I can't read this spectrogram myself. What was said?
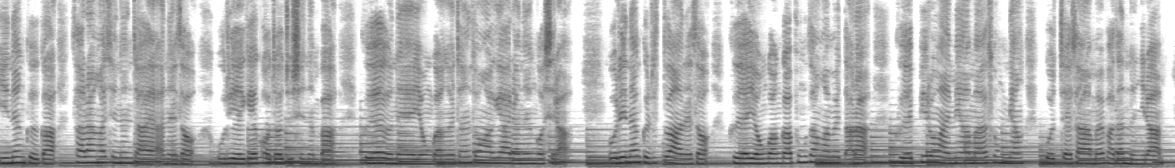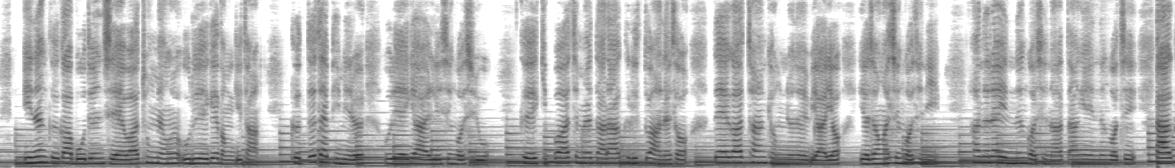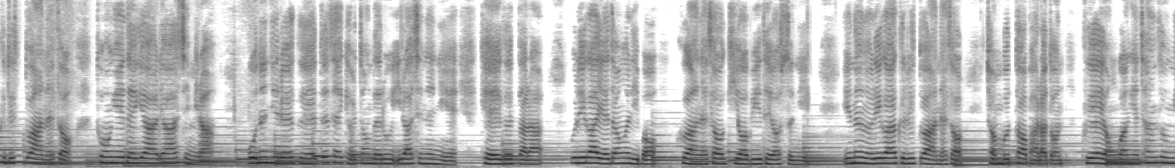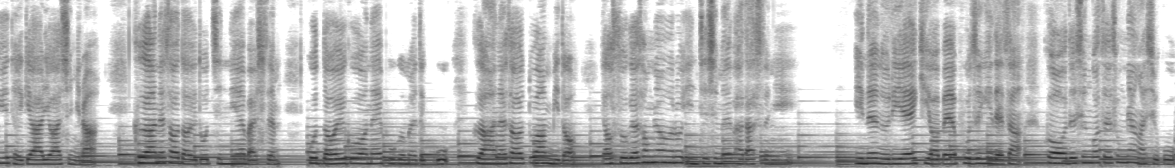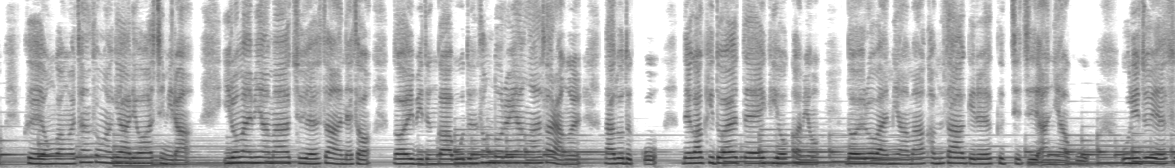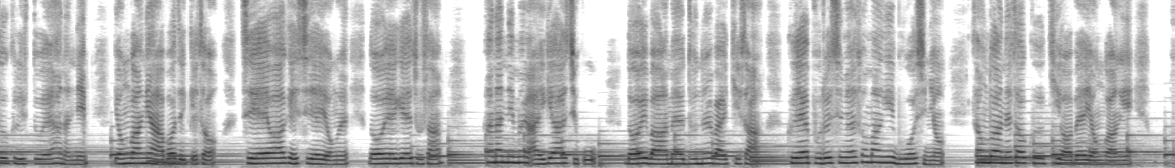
이는 그가 사랑하시는 자 안에서 우리에게 거저 주시는 바 그의 은혜의 영광을 찬송하게 하려는 것이라. 우리는 그리스도 안에서 그의 영광과 풍성함을 따라 그의 피로 말미암아 속량 곧 제사함을 받았느니라. 이는 그가 모든 지혜와 총명을 우리에게 넘기사 그 뜻의 비밀을 우리에게 알리신 것이요 그의 기뻐하심을 따라 그리스도 안에서 때가 찬 경륜을 위하여 예정하신 것이니 하늘에 있는 것이나 땅에 있는 것이 다 그리스도 안에서 통일되게 하려 하심이라. 모든 일을 그의 뜻의 결정대로 일하시는 이의 계획을 따라 우리가 예정을 입어 그 안에서 기업이 되었으니 이는 우리가 그리스도 안에서 전부터 바라던 그의 영광의 찬송이 되게 하려 하심이라. 그 안에서 너희도 진리의 말씀 곧 너희 구원의 복음을 듣고 그 안에서 또한 믿어 약속의 성령으로 인치심을 받았으니. 이는 우리의 기업의 보증이 되사 그 얻으신 것을 속량하시고 그의 영광을 찬송하게 하려 하심이라 이로 말미암아 주 예수 안에서 너희 믿음과 모든 성도를 향한 사랑을 나도 듣고 내가 기도할 때에 기억하며 너희로 말미암아 감사하기를 그치지 아니하고 우리 주 예수 그리스도의 하나님 영광의 아버지께서 지혜와 계시의 영을 너희에게 주사 하나님을 알게 하시고 너희 마음의 눈을 밝히사 그의 부르심의 소망이 무엇이며 성도 안에서 그 기업의 영광이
